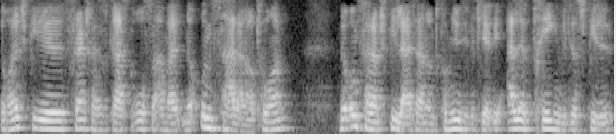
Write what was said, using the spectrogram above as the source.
Rollenspiel-Franchises gerade große haben halt eine Unzahl an Autoren, eine Unzahl an Spielleitern und Community-Mitgliedern, die alle prägen, wie das Spiel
